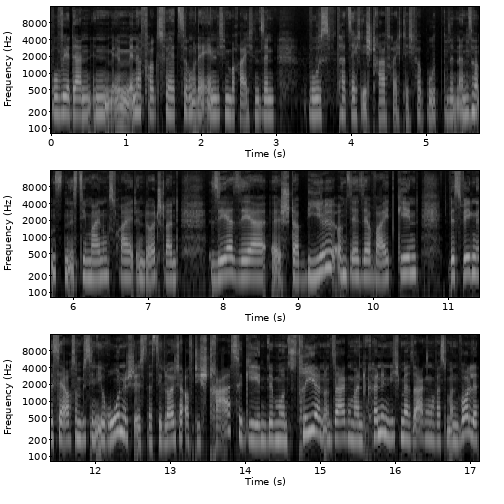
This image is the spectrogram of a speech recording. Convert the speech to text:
wo wir dann in, in der Volksverhetzung oder ähnlichen Bereichen sind, wo es tatsächlich strafrechtlich verboten sind. Ansonsten ist die Meinungsfreiheit in Deutschland sehr, sehr äh, stabil und sehr, sehr weitgehend. Weswegen es ja auch so ein bisschen ironisch ist, dass die Leute auf die Straße gehen, demonstrieren und sagen, man könne nicht mehr sagen, was man wolle.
